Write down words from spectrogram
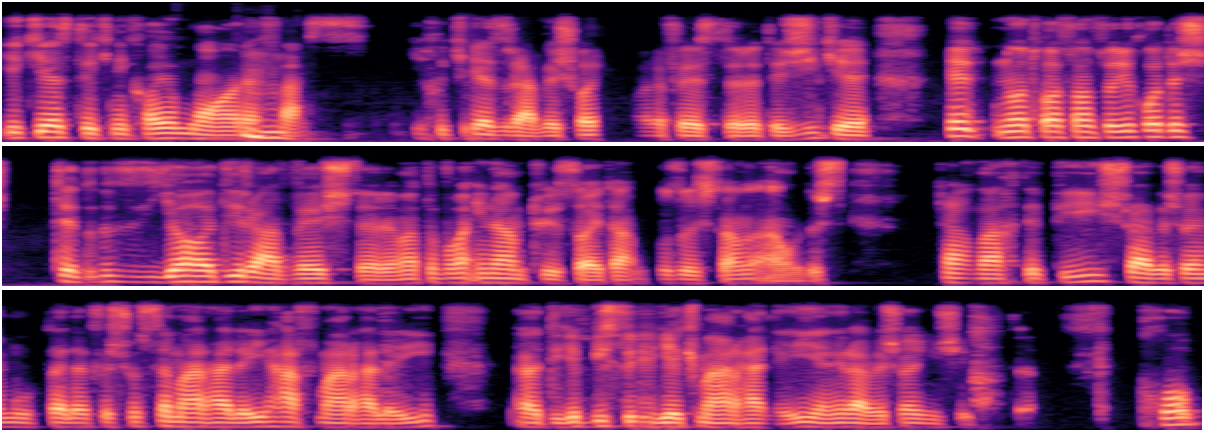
یکی از تکنیک های معارف است. یکی از روش های معارف استراتژیکه که نطق آسانسوری خودش تعداد زیادی روش داره. من این اینم توی سایتم گذاشتم در موردش. چند وقت پیش روش های مختلفش سه مرحله ای هفت مرحله ای دیگه 21 مرحله ای یعنی روش های این شکلی داره. خب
